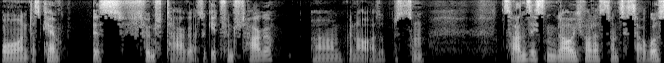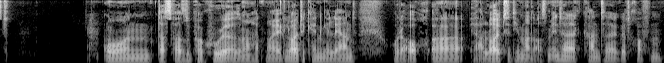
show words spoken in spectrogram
Und das Camp ist fünf Tage, also geht fünf Tage. Ähm, genau, also bis zum 20. glaube ich war das, 20. August. Und das war super cool. Also man hat neue Leute kennengelernt oder auch äh, ja, Leute, die man aus dem Internet kannte, getroffen.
